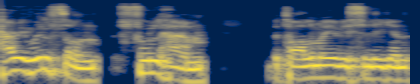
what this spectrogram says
Harry Wilson, Fulham betalar man ju visserligen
